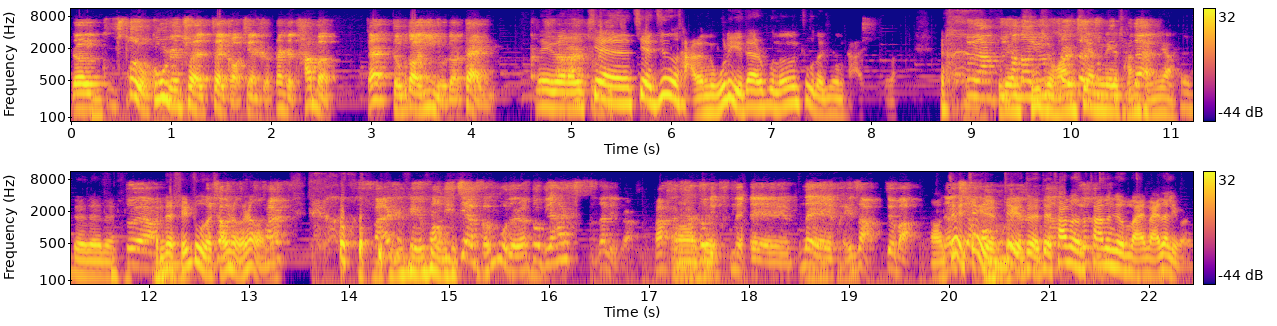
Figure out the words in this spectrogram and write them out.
呃，所有工人在在搞建设，但是他们哎得不到应有的待遇。那个建建金字塔的奴隶，但是不能住在金字塔里，对吧？对啊，就跟秦始皇建的那个长城一样。对对对。对啊。那谁住在长城上？凡凡是给皇帝建坟墓的人都得还死在里边，然后都得那那陪葬，对吧？哦，这这个这个对对，他们他们就埋埋在里边了，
